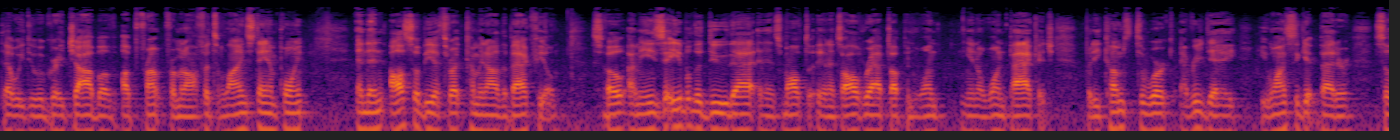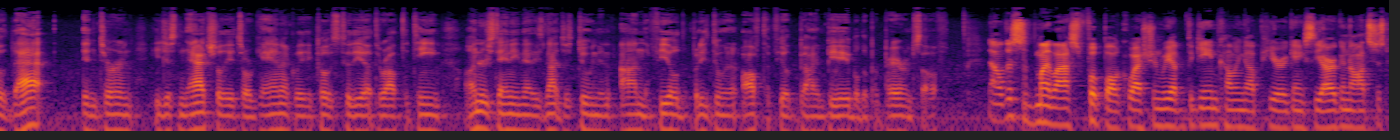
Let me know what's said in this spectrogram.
that we do a great job of up front from an offensive line standpoint and then also be a threat coming out of the backfield. So I mean, he's able to do that, and it's multi- and it's all wrapped up in one you know one package. But he comes to work every day. He wants to get better. So that in turn, he just naturally, it's organically, it goes to the uh, throughout the team, understanding that he's not just doing it on the field, but he's doing it off the field by being able to prepare himself. Now, this is my last football question. We have the game coming up here against the Argonauts. Just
